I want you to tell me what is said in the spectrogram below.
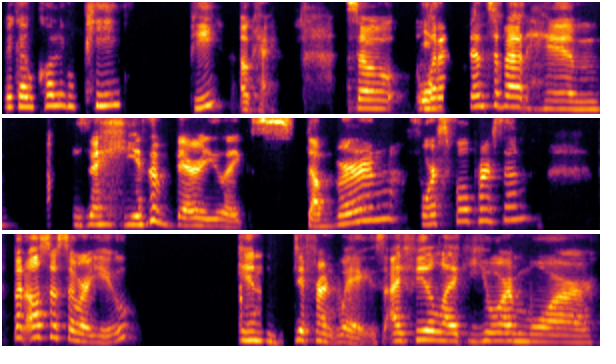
We can call him P. P? Okay. So yeah. what I sense about him that he is a very like stubborn, forceful person, but also so are you in different ways. I feel like you're more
